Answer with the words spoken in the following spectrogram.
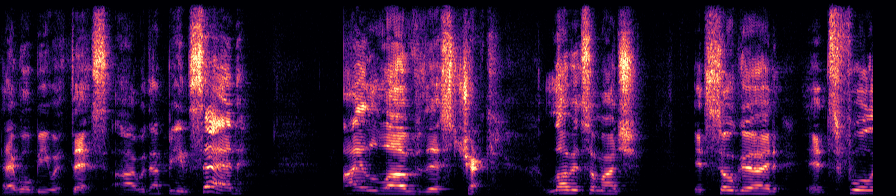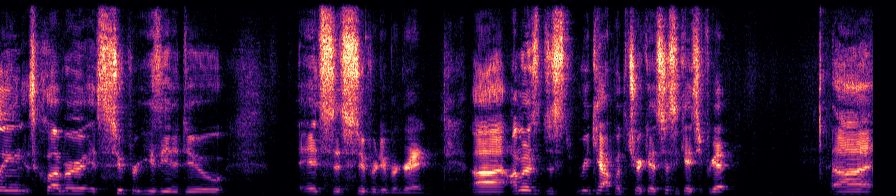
and I will be with this. Uh, with that being said, I love this trick. Love it so much. It's so good. It's fooling. It's clever. It's super easy to do. It's just super duper great. Uh, I'm going to just recap what the trick is, just in case you forget. Uh,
